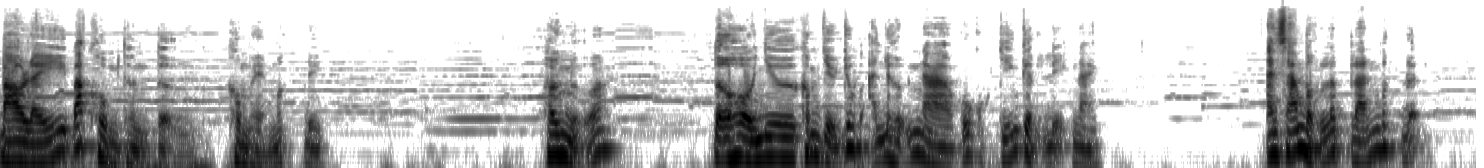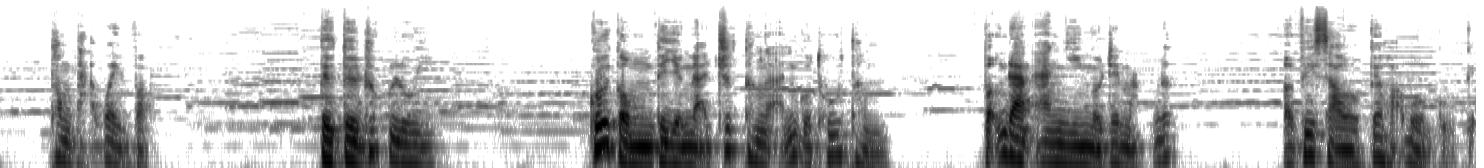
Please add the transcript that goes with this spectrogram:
Bao lấy bác hung thần tượng Không hề mất đi hơn nữa, tự hồ như không chịu chút ảnh hưởng nào của cuộc chiến kịch liệt này. Ánh sáng vẫn lấp lánh bất định, thông thả quay vòng. Từ từ rút lui. Cuối cùng thì dừng lại trước thân ảnh của thú thần, vẫn đang an nhiên ngồi trên mặt đất, ở phía sau cái hỏa bồn cũ kỹ.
